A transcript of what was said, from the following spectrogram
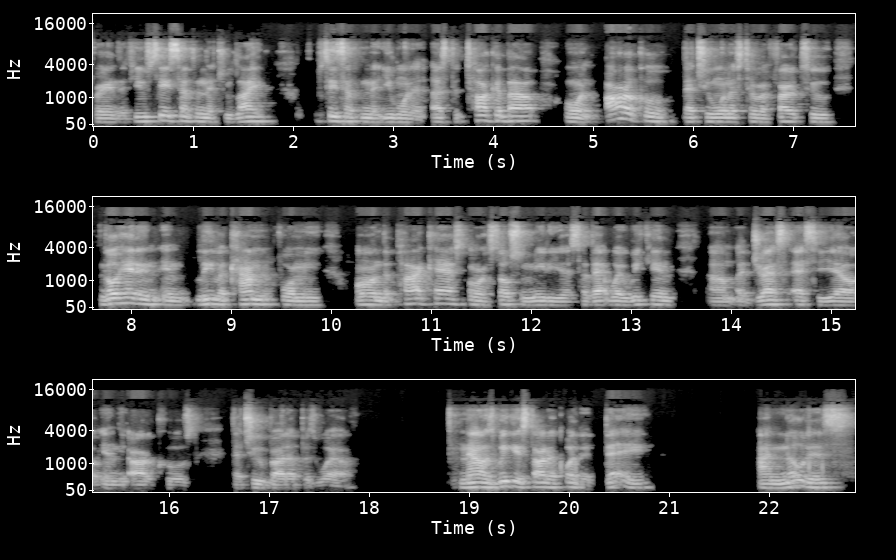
friends. If you see something that you like, see something that you wanted us to talk about, or an article that you want us to refer to, go ahead and, and leave a comment for me on the podcast or on social media so that way we can um, address SEL in the articles that you brought up as well. Now, as we get started for the day, I notice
